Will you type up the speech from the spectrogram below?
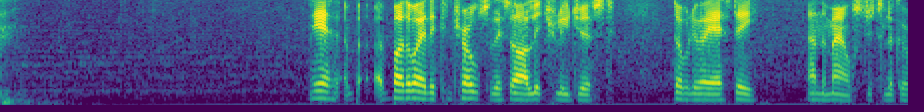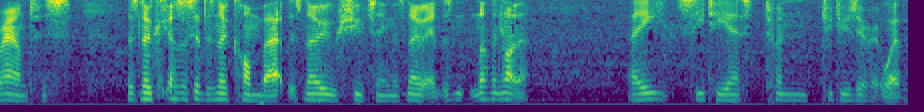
Yeah, uh, by the way, the controls for this are literally just WASD and the mouse just to look around. It's, there's no, as I said, there's no combat, there's no shooting, there's no, eh, there's nothing like that. A CTS 220, whatever.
